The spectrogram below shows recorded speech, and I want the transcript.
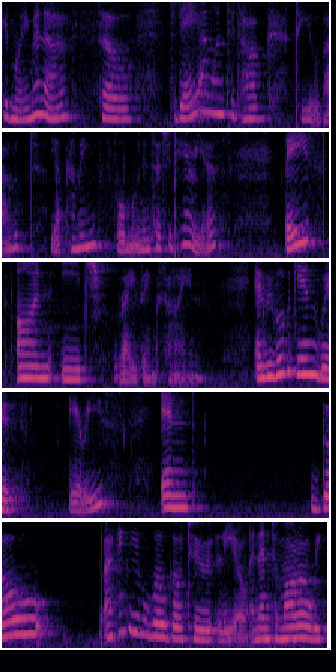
Good morning, my loves. So, today I want to talk to you about the upcoming full moon in Sagittarius based on each rising sign. And we will begin with Aries and go, I think we will go to Leo. And then tomorrow we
